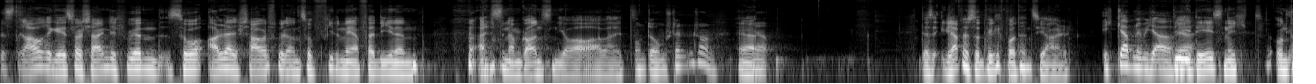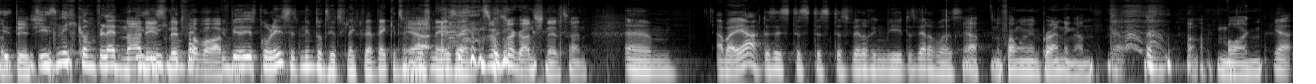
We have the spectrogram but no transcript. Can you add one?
Das Traurige ist, wahrscheinlich würden so alle Schauspieler und so viel mehr verdienen, als in einem ganzen Jahr Arbeit. Unter Umständen schon. Ja. Das, ich glaube, das hat wirklich Potenzial. Ich glaube nämlich auch. Die ja. Idee ist nicht unter dem Die, Tisch. die ist nicht komplett. Nein, die ist nicht komplett- verworfen. Das Problem ist, das nimmt uns jetzt vielleicht wer weg. Jetzt müssen wir schnell sein. Jetzt muss man ganz schnell sein. ähm, aber ja, das ist, das, das, das wäre doch irgendwie, das wäre doch was. Ja, dann fangen wir mit dem Branding an. Ja. Morgen. ja.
